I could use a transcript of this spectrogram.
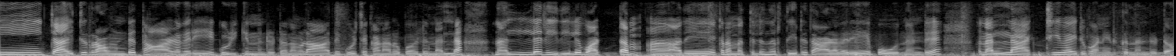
നീറ്റായിട്ട് റൗണ്ട് താഴെ വരെ കുഴിക്കുന്നുണ്ട് കേട്ടോ നമ്മൾ ആദ്യം കുഴിച്ച കിണർ പോലെ നല്ല നല്ല രീതിയിൽ വട്ടം അതേ ക്രമത്തിൽ നിർത്തിയിട്ട് താഴെ വരെ പോകുന്നുണ്ട്. നല്ല ആക്റ്റീവായിട്ട് പണിയെടുക്കുന്നുണ്ട് കേട്ടോ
